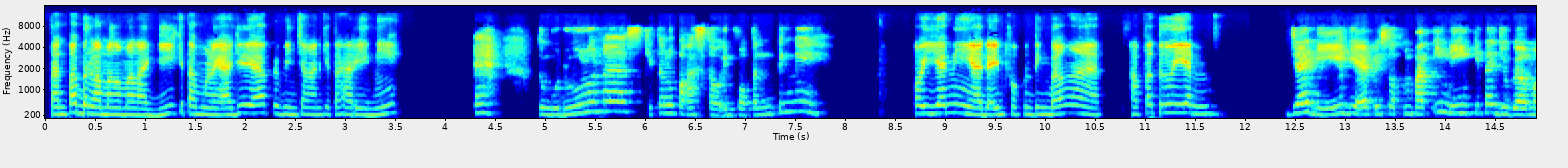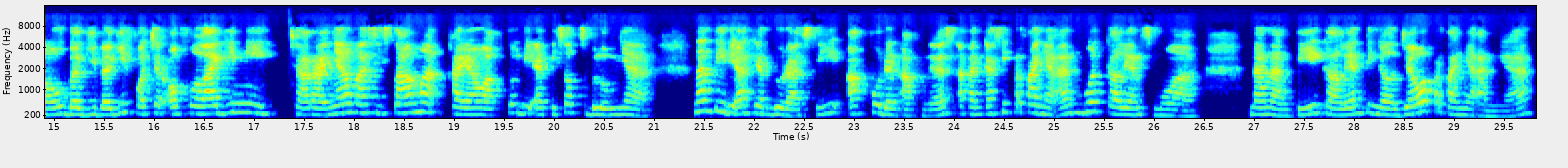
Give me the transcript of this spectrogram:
Tanpa berlama-lama lagi, kita mulai aja ya perbincangan kita hari ini. Eh, tunggu dulu, Nas. Kita lupa kasih tahu info penting nih. Oh iya nih, ada info penting banget. Apa tuh, Win? Jadi, di episode 4 ini kita juga mau bagi-bagi voucher OVO lagi nih. Caranya masih sama kayak waktu di episode sebelumnya. Nanti di akhir durasi, aku dan Agnes akan kasih pertanyaan buat kalian semua. Nah, nanti kalian tinggal jawab pertanyaannya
